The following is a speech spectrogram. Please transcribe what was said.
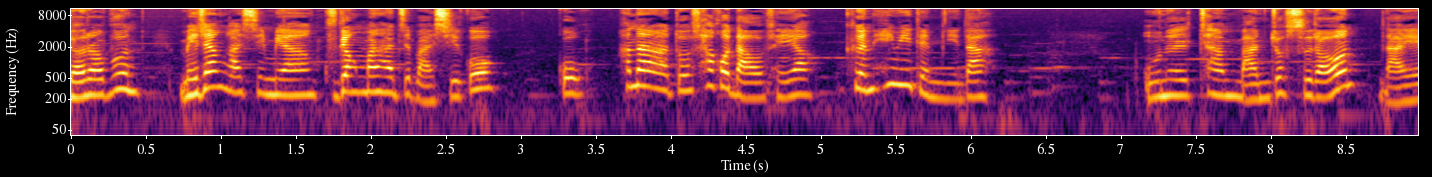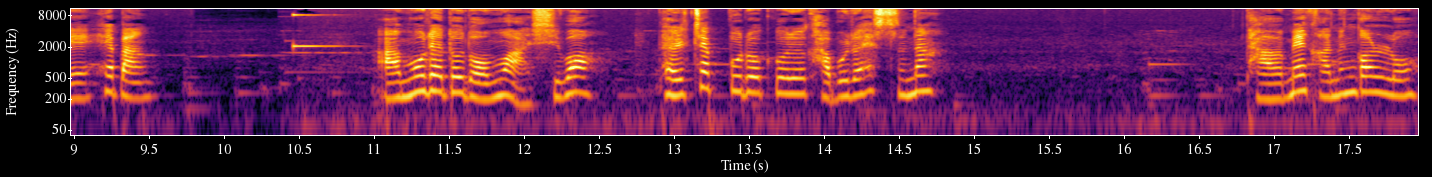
여러분, 매장 가시면 구경만 하지 마시고 꼭 하나라도 사고 나오세요. 큰 힘이 됩니다. 오늘 참 만족스러운 나의 해방. 아무래도 너무 아쉬워 별책부르크를 가보려 했으나 다음에 가는 걸로.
